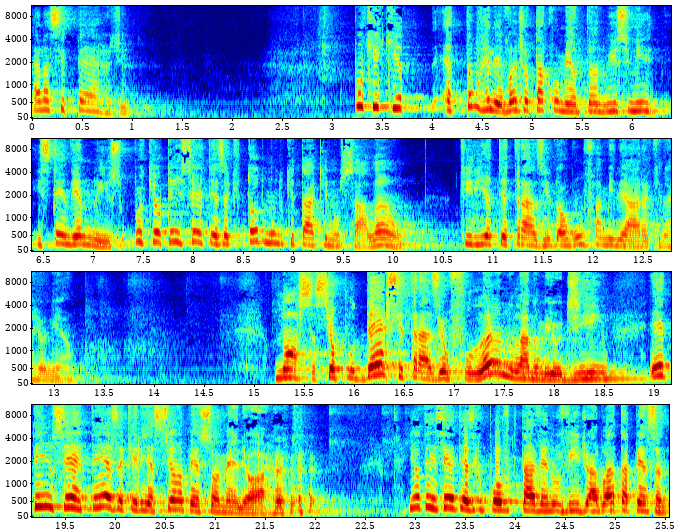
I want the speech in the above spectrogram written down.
Ela se perde. Por que, que é tão relevante eu estar comentando isso e me estendendo nisso? Porque eu tenho certeza que todo mundo que está aqui no salão queria ter trazido algum familiar aqui na reunião. Nossa, se eu pudesse trazer o fulano lá no miudinho, eu tenho certeza que ele ia ser uma pessoa melhor. E eu tenho certeza que o povo que está vendo o vídeo agora está pensando:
